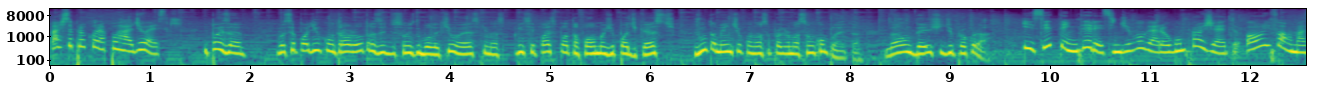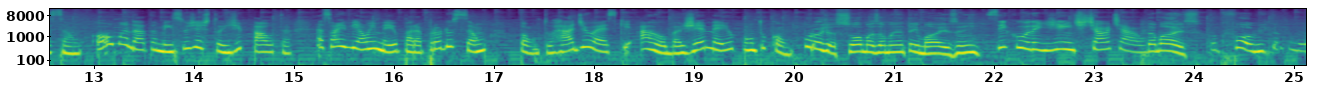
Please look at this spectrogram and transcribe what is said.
Basta procurar por Rádio ESC. E pois é, você pode encontrar outras edições do Boletim ESC nas principais plataformas de podcast, juntamente com a nossa programação completa. Não deixe de procurar. E se tem interesse em divulgar algum projeto ou informação, ou mandar também sugestões de pauta, é só enviar um e-mail para produção radioesc.gmail.com Por hoje é só, mas amanhã tem mais, hein? Se cuidem, gente. Tchau, tchau. Até mais. Tô com fome, quero comer.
